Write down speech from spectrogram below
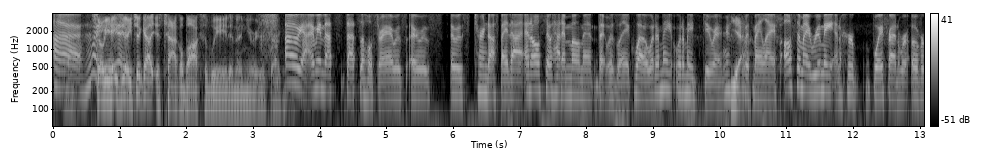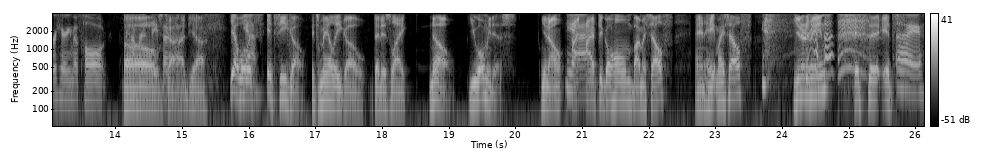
Uh, so he, he took out his tackle box of weed, and then you were just like, Oh yeah, I mean that's that's the whole story. I was I was I was turned off by that, and also had a moment that was like, "Whoa, what am I what am I doing Yeah. with my life?" Also, my roommate and her boyfriend were overhearing this whole conversation. oh god, yeah, yeah. Well, Yeah. it's it's ego, it's male ego that is like, no, you owe me this. You know, Yeah. I, I have to go home by myself and hate myself. You know what I mean? It's the it's I-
